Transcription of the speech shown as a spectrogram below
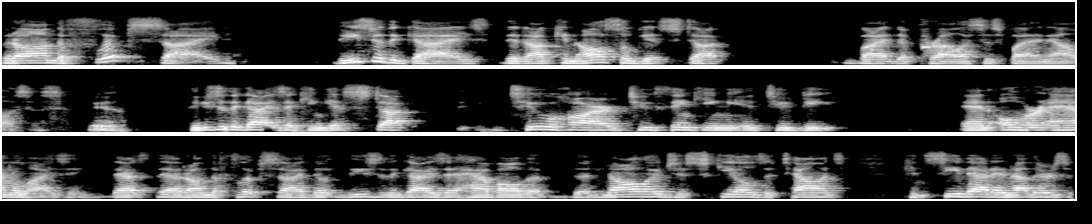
But on the flip side, these are the guys that can also get stuck by the paralysis by analysis. Yeah. These are the guys that can get stuck too hard, too thinking it too deep and over analyzing. That's that on the flip side. Th- these are the guys that have all the, the knowledge, the skills, the talents, can see that in others,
